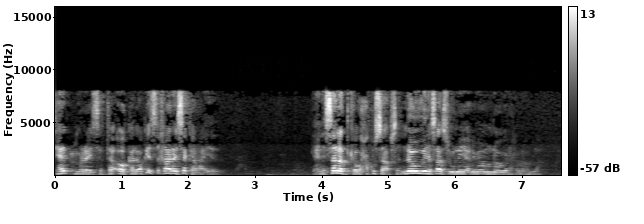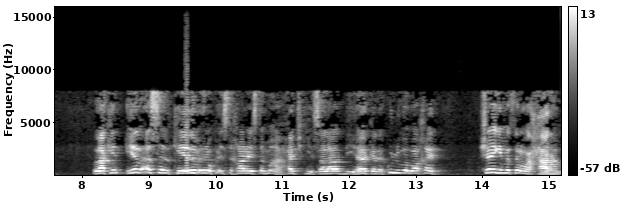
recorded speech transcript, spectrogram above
teed cumraysataa oo kale waa ka istikaareysan karaa iyada. Yani sanadka waxa ku saabsan nawowina saasuu leeyahy alimaamu nawowi raximah llah laakiin iyada asalkeedaba inuu ka istikaaraysta ma aha. Xajkii salaadii haakada kulligood waa khayr. Shaygii maalan waa xaaraam.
